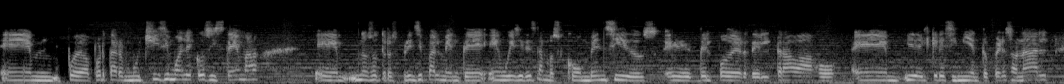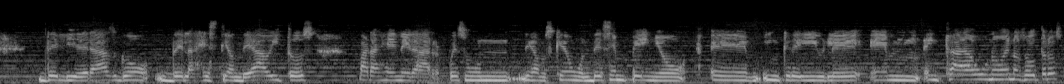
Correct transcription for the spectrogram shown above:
em, puedo aportar muchísimo al ecosistema. Em, nosotros principalmente en Wisit estamos convencidos eh, del poder del trabajo em, y del crecimiento personal, del liderazgo, de la gestión de hábitos para generar pues un digamos que un desempeño eh, increíble en, cada uno de nosotros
